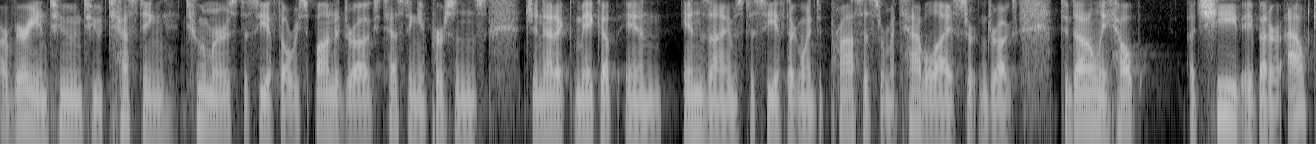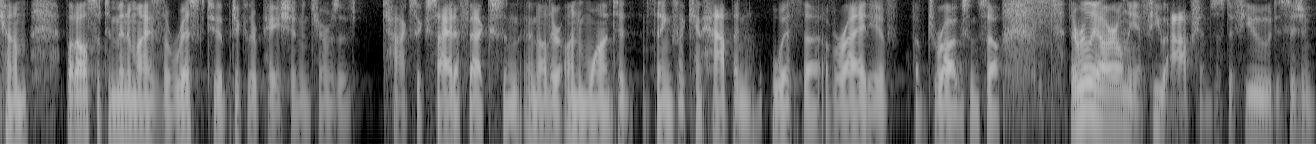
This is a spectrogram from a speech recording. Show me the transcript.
are very in tune to testing tumors to see if they'll respond to drugs, testing a person's genetic makeup and enzymes to see if they're going to process or metabolize certain drugs to not only help achieve a better outcome, but also to minimize the risk to a particular patient in terms of toxic side effects and, and other unwanted things that can happen with a, a variety of, of drugs. And so there really are only a few options, just a few decision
